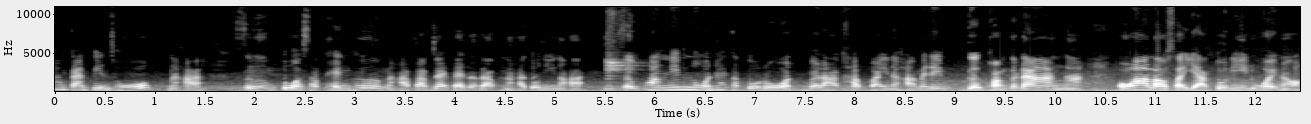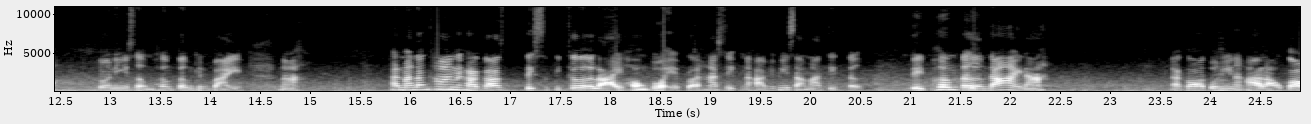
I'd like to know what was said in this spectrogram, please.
ทำการเปลี่ยนโชคนะคะ เสริมตัวซับแทงเพิ่มนะคะ ปรับได้ 8 ระดับนะคะตัวนี้นะคะ เสริมความนิ่มนวลให้กับตัวรถเวลาขับไปนะคะ ไม่ได้เกิดความกระด้างนะ เพราะว่าเราใส่ยางตัวนี้ด้วยเนาะตัวนี้เสริมเพิ่มเติมขึ้นไปนะถัดมาด้านข้างนะคะ ก็ติดสติกเกอร์ลายของตัว F150 นะคะ พี่ๆสามารถติดเติมติดเพิ่มเติมได้นะ แล้วก็ตัวนี้นะคะเราก็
